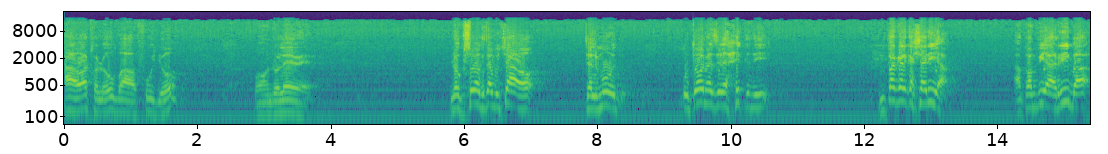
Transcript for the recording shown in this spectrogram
hawa watu walioumba hawa fujo waondolewe. Na ukisoma kitabu chao talmud utaona zile hikdi mpaka katika sharia akwambia riba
